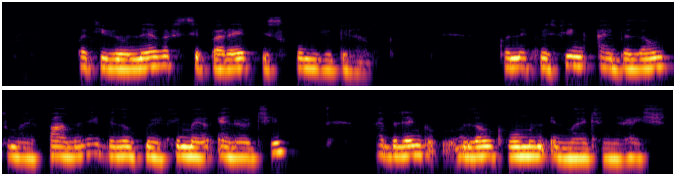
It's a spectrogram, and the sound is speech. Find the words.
but you will never separate with whom you belong. Connect with being I belong to my family, I belong to my female energy, I belong, belong woman in my generation.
